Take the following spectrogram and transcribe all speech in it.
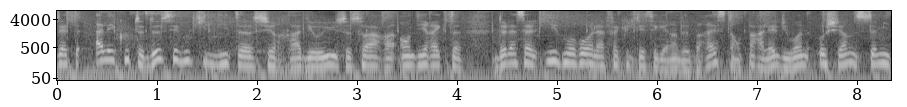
Vous êtes à l'écoute de C'est vous qui le dites sur Radio U ce soir en direct de la salle Yves Moreau à la faculté Séguin de Brest en parallèle du One Ocean Summit.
